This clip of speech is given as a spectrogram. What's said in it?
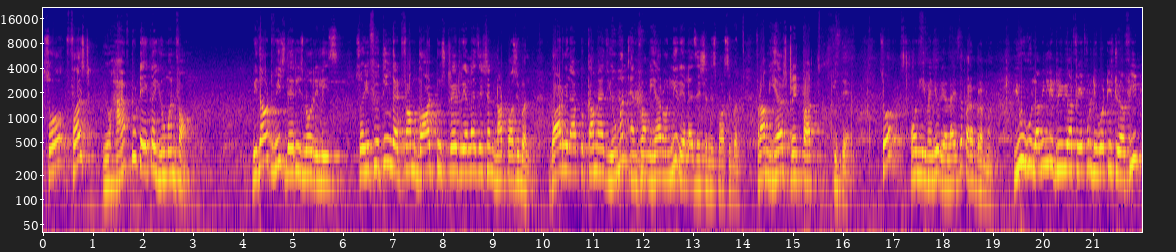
So first you have to take a human form, without which there is no release. So if you think that from God to straight realization, not possible. God will have to come as human, and from here only realization is possible. From here, straight path is there. So, only when you realize the Parabrahma. You who lovingly drive your faithful devotees to your feet,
